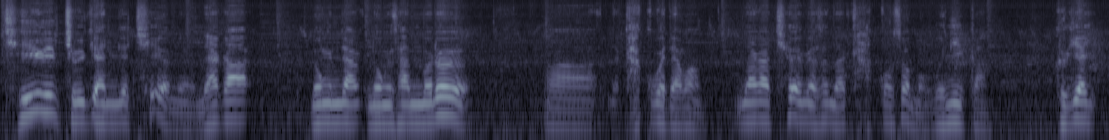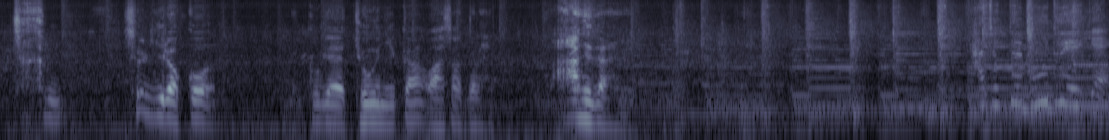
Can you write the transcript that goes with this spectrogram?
제일 즐겨하는 게 체험이에요. 내가 농장 농산물을 어, 가꾸게 되면 내가 체험해서 내가 갖고서 먹으니까 그게 참 슬기롭고 그게 좋으니까 와서들 많이들 해요. 가족들 모두에게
